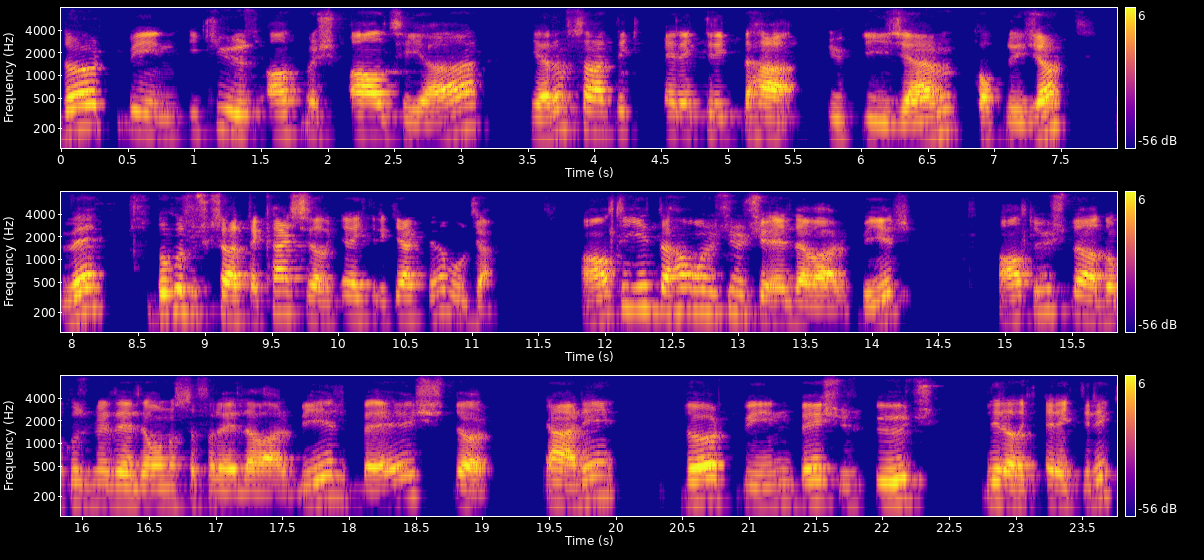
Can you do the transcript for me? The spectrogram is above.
4266'ya yarım saatlik elektrik daha yükleyeceğim, toplayacağım ve 9,5 saatte kaç liralık elektrik yaktığını bulacağım. 6, 7 daha 13'ün 3'ü elde var 1. 6, 3 daha 9, 1 de elde 10'un 0 elde var 1, 5, 4. Yani 4503 liralık elektrik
